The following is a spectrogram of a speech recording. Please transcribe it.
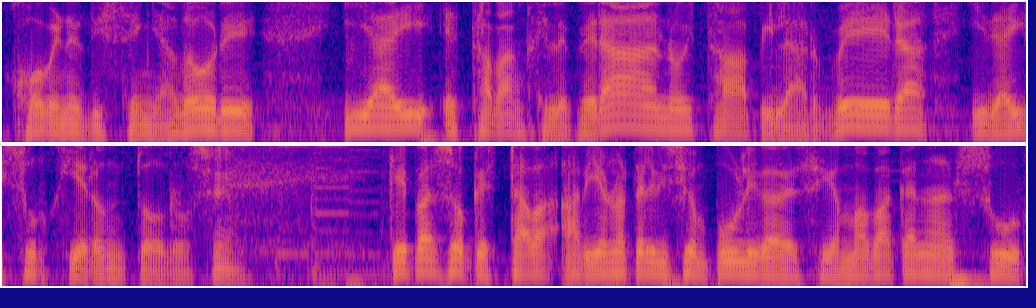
jóvenes diseñadores, y ahí estaba Ángeles Verano, estaba Pilar Vera, y de ahí surgieron todos. ¿Qué pasó? Que estaba, había una televisión pública que se llamaba Canal Sur,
